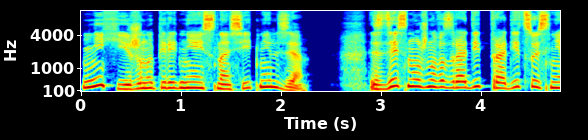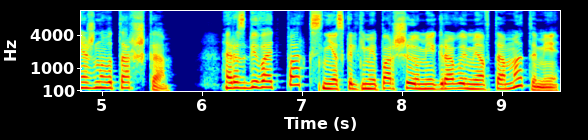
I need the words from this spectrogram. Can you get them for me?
ни хижину перед ней сносить нельзя. Здесь нужно возродить традицию снежного торжка. Разбивать парк с несколькими паршивыми игровыми автоматами,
